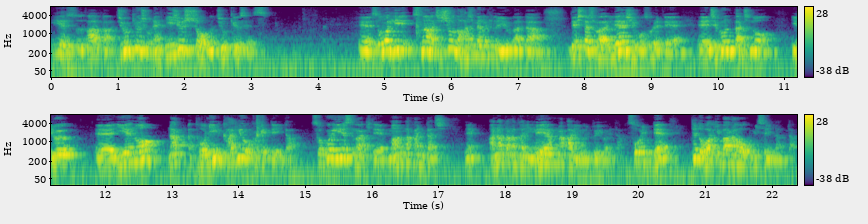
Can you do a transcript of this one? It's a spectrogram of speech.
イエスあった19章ね。20章の19節、えー、その日すなわち週の初めの日の夕方弟子たちはユダヤ人を恐れて、えー、自分たちのいる、えー、家の戸に鍵をかけていた。そこへイエスが来て真ん中に立ち、ね、あなた方に平安があるようにと言われた。そう言って手と脇腹をお見せになった。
